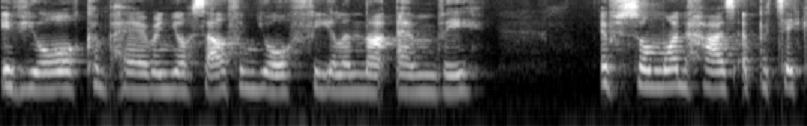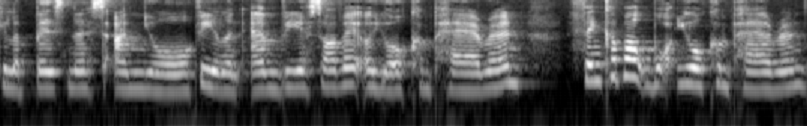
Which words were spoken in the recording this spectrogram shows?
if you're comparing yourself and you're feeling that envy. If someone has a particular business and you're feeling envious of it or you're comparing, think about what you're comparing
